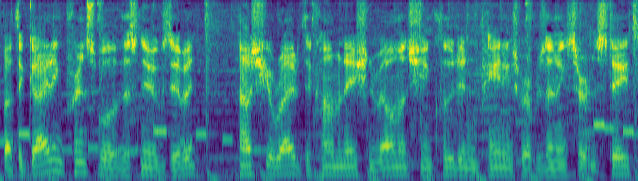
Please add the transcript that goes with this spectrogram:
about the guiding principle of this new exhibit, how she arrived at the combination of elements she included in paintings representing certain states,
